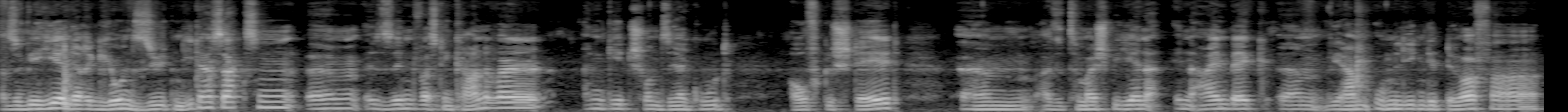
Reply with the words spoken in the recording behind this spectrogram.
also wir hier in der Region Südniedersachsen ähm, sind, was den Karneval angeht, schon sehr gut aufgestellt. Ähm, also zum Beispiel hier in, in Einbeck, ähm, wir haben umliegende Dörfer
